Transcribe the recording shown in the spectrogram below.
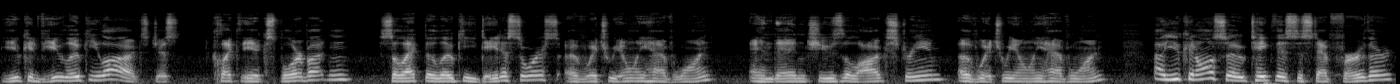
you could view Loki logs. Just click the Explore button, select the Loki data source, of which we only have one, and then choose the log stream, of which we only have one. Uh, you can also take this a step further,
